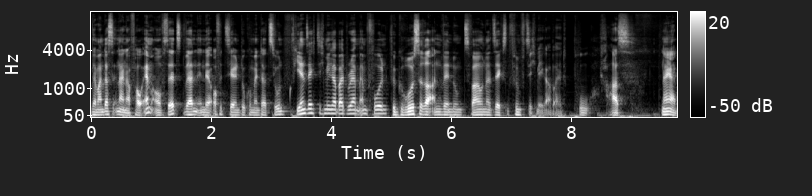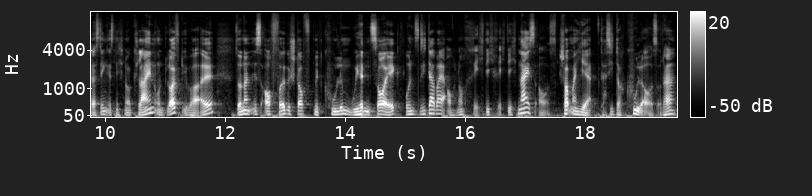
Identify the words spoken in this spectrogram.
Wenn man das in einer VM aufsetzt, werden in der offiziellen Dokumentation 64 MB RAM empfohlen, für größere Anwendungen 256 MB. Puh, krass. Naja, das Ding ist nicht nur klein und läuft überall, sondern ist auch vollgestopft mit coolem, weirden Zeug und sieht dabei auch noch richtig, richtig nice aus. Schaut mal hier, das sieht doch cool aus, oder?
